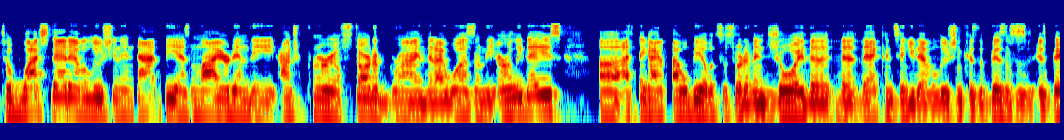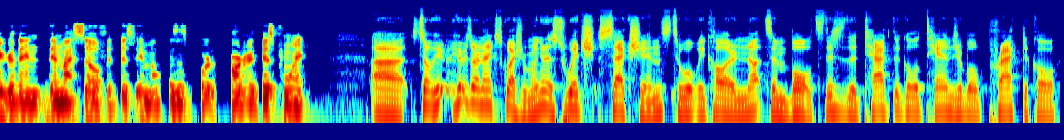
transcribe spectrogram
to watch that evolution and not be as mired in the entrepreneurial startup grind that I was in the early days, uh, I think I, I, will be able to sort of enjoy the, the that continued evolution because the business is, is, bigger than than myself at this in my business partner at this point. Uh, so here, here's our next question. We're going to switch sections to what we call our nuts and bolts. This is the tactical, tangible, practical,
